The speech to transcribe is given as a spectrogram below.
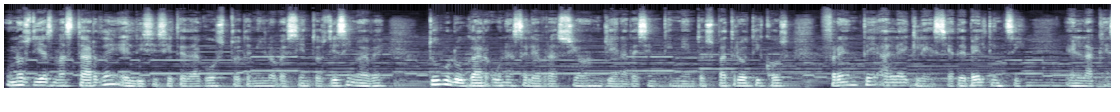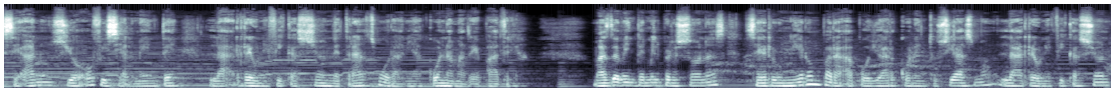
Unos días más tarde, el 17 de agosto de 1919, tuvo lugar una celebración llena de sentimientos patrióticos frente a la iglesia de Beltinci, en la que se anunció oficialmente la reunificación de Transmurania con la madre patria. Más de 20.000 personas se reunieron para apoyar con entusiasmo la reunificación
